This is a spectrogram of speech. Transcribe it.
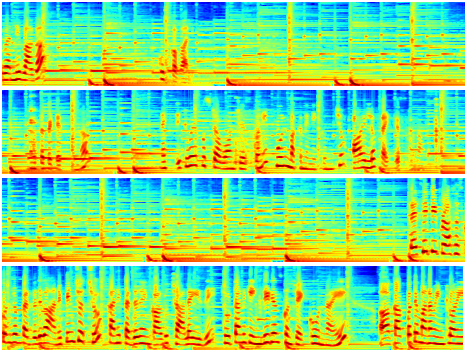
ఇవన్నీ బాగా కుక్ అవ్వాలి. మూత పెట్టేసుకుందాం. నెక్స్ట్ ఇటువైపు స్టవ్ ఆన్ చేసుకొని పూల్ మక్కని కొంచెం ఆయిల్లో ఫ్రై చేసుకుందాం. రెసిపీ ప్రాసెస్ కొంచెం పెద్దదిగా అనిపించవచ్చు కానీ పెద్దదేం కాదు చాలా ఈజీ. చూడటానికి ఇంగ్రీడియంట్స్ కొంచెం ఎక్కువ ఉన్నాయి. కాకపోతే మనం ఇంట్లోని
